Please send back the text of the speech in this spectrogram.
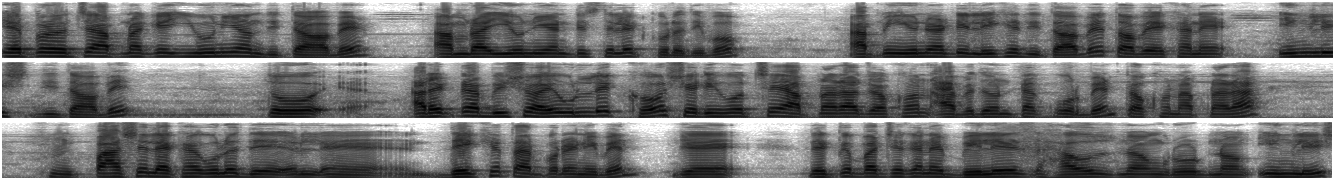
এরপর হচ্ছে আপনাকে ইউনিয়ন দিতে হবে। আমরা ইউনিয়নটি সিলেক্ট করে দিব। আপনি ইউনিয়নটি লিখে দিতে হবে, তবে এখানে ইংলিশ দিতে হবে। তো আরেকটা বিষয় উল্লেখ্য, সেটি হচ্ছে আপনারা যখন আবেদনটা করবেন, তখন আপনারা পাশে লেখাগুলো দেখে তারপরে নেবেন। যে দেখতে পাচ্ছি এখানে village house no, road no, English.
